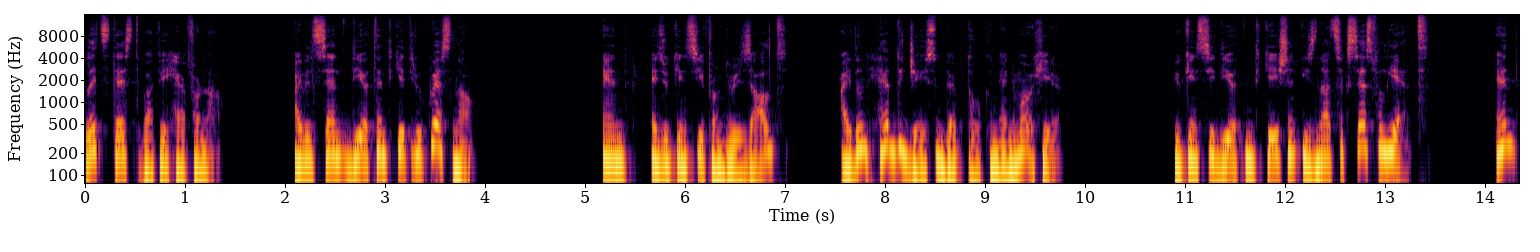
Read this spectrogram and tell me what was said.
let's test what we have for now. I will send the authenticate request now. And as you can see from the result, I don't have the JSON Web Token anymore here. You can see the authentication is not successful yet, and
